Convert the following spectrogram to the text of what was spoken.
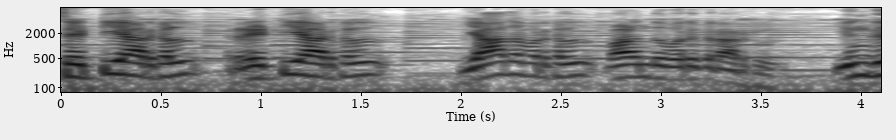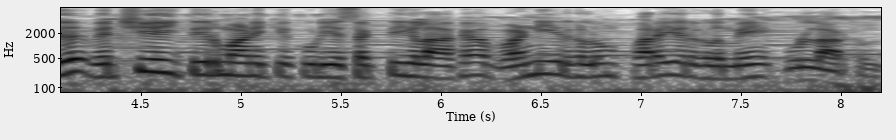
செட்டியார்கள் ரெட்டியார்கள் யாதவர்கள் வாழ்ந்து வருகிறார்கள். இங்கு வெற்றியை தீர்மானிக்கக்கூடிய சக்திகளாக வன்னியர்களும் பறையர்களுமே உள்ளார்கள்.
